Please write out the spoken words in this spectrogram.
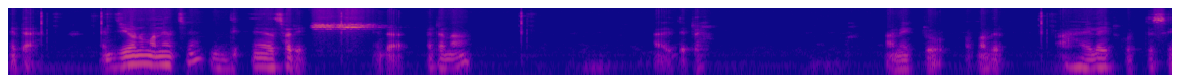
এটা। জিওন মানে হচ্ছে সরি এটা এটা না। যেটা। আমি একটু আপনাদের হাইলাইট করতেছি।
